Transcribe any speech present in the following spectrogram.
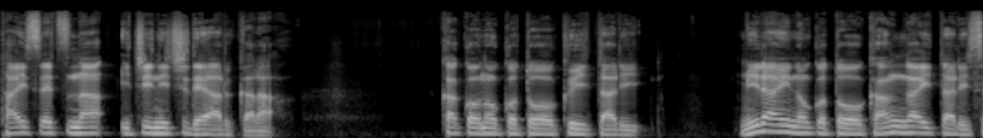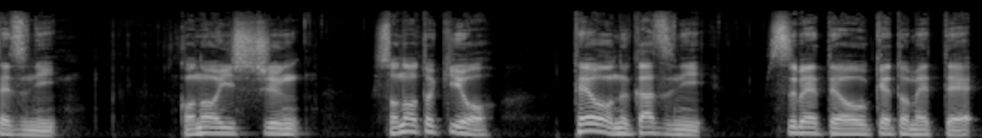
大切な一日であるから。過去のことを悔いたり未来のことを考えたりせずにこの一瞬その時を手を抜かずにすべてを受け止めて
